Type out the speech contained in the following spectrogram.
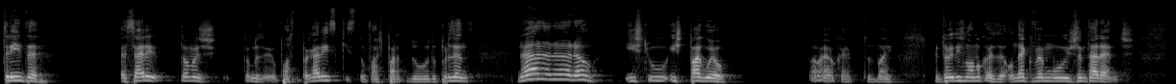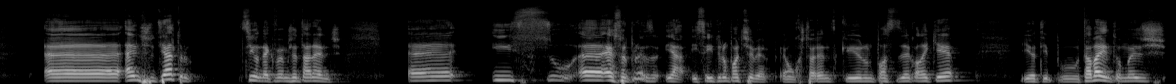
30. A sério? Então então, mas eu posso pagar isso, que isso não faz parte do, do presente. Não, não, não, não. Isto, isto pago eu. Está bem, ok, tudo bem. Então diz-me lá uma coisa: onde é que vamos jantar antes? Uh, antes do teatro? Sim, onde é que vamos jantar antes? Uh, isso uh, é surpresa. Yeah, isso aí tu não podes saber. É um restaurante que eu não posso dizer qual é que é. E eu tipo, tá bem, então, mas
